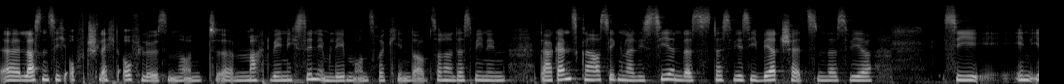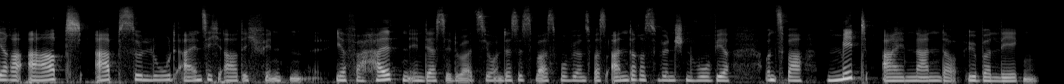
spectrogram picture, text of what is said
äh, lassen sich oft schlecht auflösen und äh, macht wenig Sinn im Leben unserer Kinder, sondern dass wir ihnen da ganz klar signalisieren, dass, dass wir sie wertschätzen, dass wir sie in ihrer Art absolut einzigartig finden, ihr Verhalten in der Situation. Das ist was, wo wir uns was anderes wünschen, wo wir und zwar miteinander überlegen.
